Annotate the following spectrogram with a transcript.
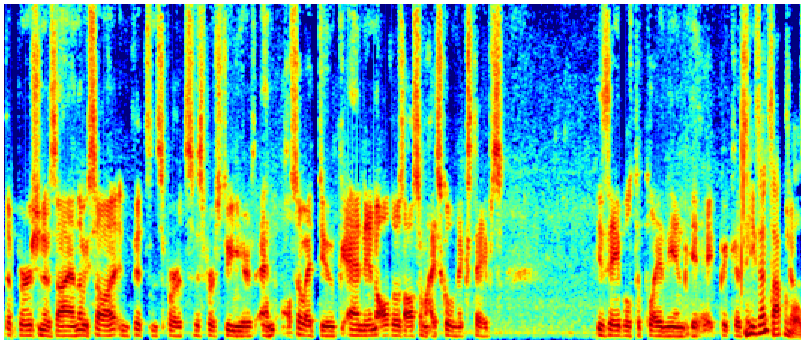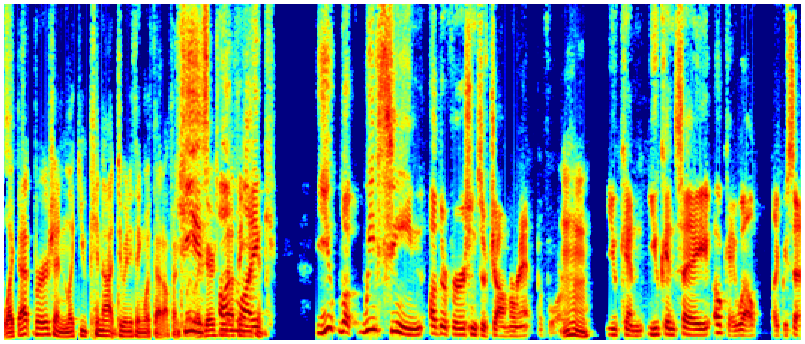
the version of Zion that we saw in fits and spurts his first two years, and also at Duke and in all those awesome high school mixtapes, is able to play in the NBA because He's unstoppable. just- Like that version, like you cannot do anything with that offense. he Like, is there's nothing you can- unlike you. Look, we've seen other versions of Ja Morant before. Mhm. You can you can say, okay, well, like we said,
